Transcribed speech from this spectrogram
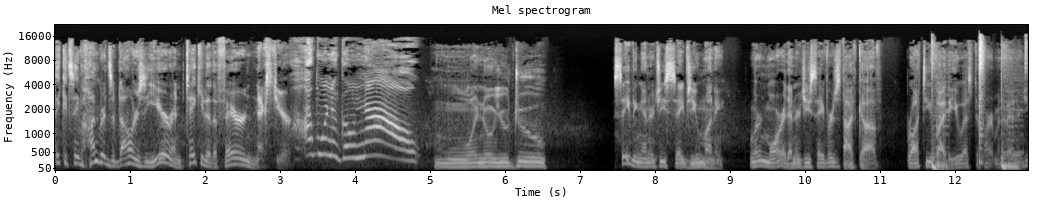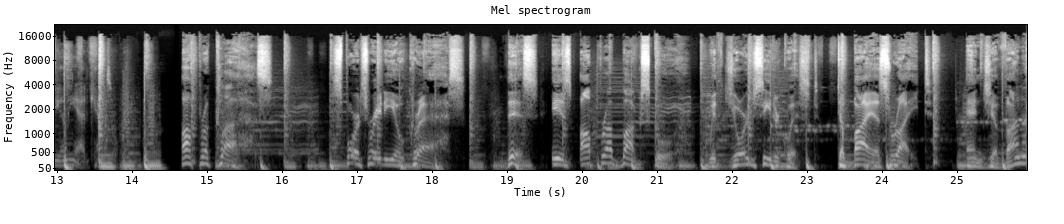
They could save hundreds of dollars a year and take you to the fair next year. I want to go now. Oh, I know you do. Saving energy saves you money. Learn more at EnergySavers.gov. Brought to you by the U.S. Department of Energy and the Ad Council. Opera Class. Sports Radio Crass. This is Opera Box Score with George Cedarquist, Tobias Wright, and Giovanna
